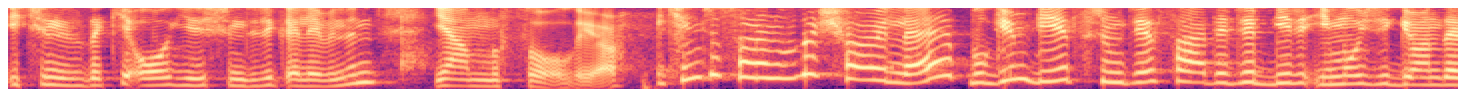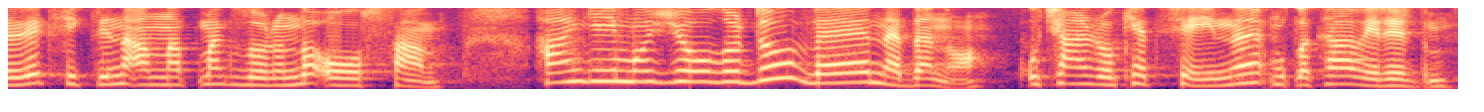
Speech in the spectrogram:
içinizdeki o girişimcilik alevinin yanması oluyor. İkinci sorumuz da şöyle. Bugün bir yatırımcıya sadece bir emoji göndererek fikrini anlatmak zorunda olsan hangi emoji olurdu ve neden o? Uçan roket şeyini mutlaka verirdim.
